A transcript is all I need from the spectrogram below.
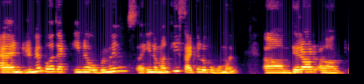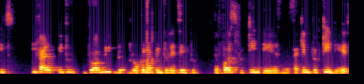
And remember that in a woman's uh, in a monthly cycle of a woman, um, there are uh, it's if I it would probably be broken up into let's say the first 15 days and the second 15 days.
